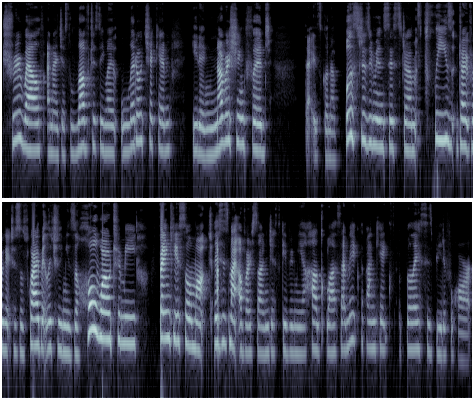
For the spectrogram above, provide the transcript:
true wealth, and I just love to see my little chicken eating nourishing food that is gonna boost his immune system. Please don't forget to subscribe. It literally means the whole world to me. Thank you so much. This is my other son just giving me a hug whilst I make the pancakes. Bless his beautiful heart.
